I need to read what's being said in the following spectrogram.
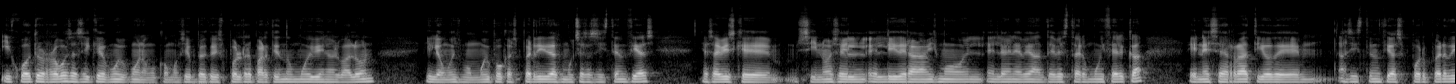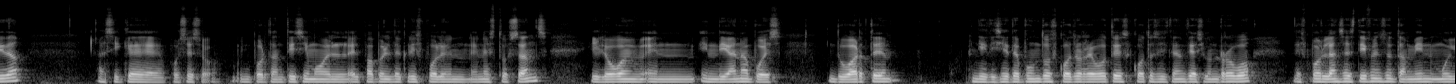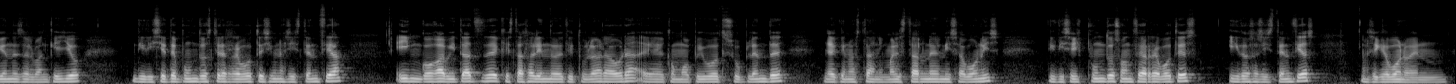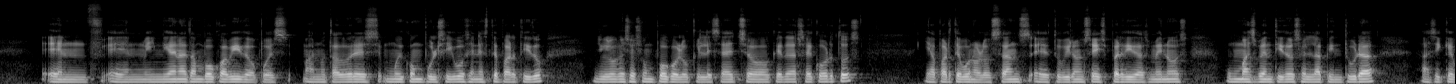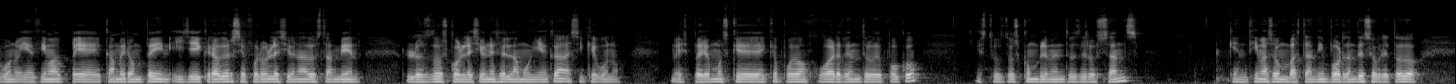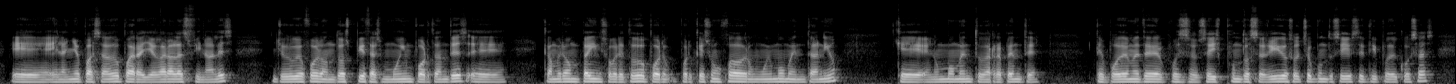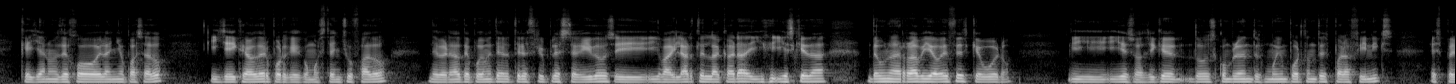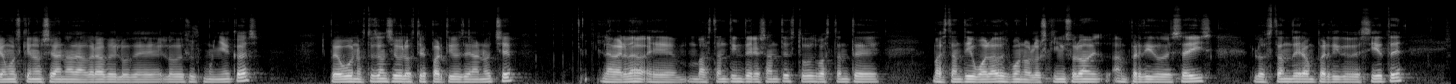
y 4 robos. Así que muy bueno, como siempre Chris Paul repartiendo muy bien el balón. Y lo mismo, muy pocas pérdidas, muchas asistencias. Ya sabéis que si no es el, el líder ahora mismo en, la NBA, debe estar muy cerca en ese ratio de asistencias por pérdida. Así que, pues eso, importantísimo el, el papel de Chris Paul en, en estos Suns. Y luego en, en, Indiana, pues Duarte, 17 puntos, 4 rebotes, 4 asistencias y un robo. Después Lance Stephenson también muy bien desde el banquillo, 17 puntos, 3 rebotes y una asistencia. Ingoga Bitadze, que está saliendo de titular ahora eh, como pivot suplente, ya que no está ni Miles Turner ni Sabonis. 16 puntos, 11 rebotes y 2 asistencias. Así que bueno, en, en, en, Indiana tampoco ha habido pues anotadores muy compulsivos en este partido. Yo creo que eso es un poco lo que les ha hecho quedarse cortos. Y aparte, bueno, los Suns eh, tuvieron 6 pérdidas menos, un más 22 en la pintura. Así que bueno, y encima eh, Cameron Payne y Jay Crowder se fueron lesionados también los dos con lesiones en la muñeca, así que bueno, esperemos que, que puedan jugar dentro de poco estos dos complementos de los Suns, que encima son bastante importantes, sobre todo eh, el año pasado para llegar a las finales. Yo creo que fueron dos piezas muy importantes. Cameron Payne, sobre todo por, porque es un jugador muy momentáneo, que en un momento de repente te puede meter pues esos 6 puntos seguidos, 8 puntos seguidos, este tipo de cosas, que ya nos dejó el año pasado. Y Jay Crowder, porque como está enchufado, de verdad te puede meter tres triples seguidos y, y bailarte en la cara y, y, es que da, da una rabia a veces que bueno. Y, y, eso, así que dos complementos muy importantes para Phoenix. Esperemos que no sea nada grave lo de, lo de sus muñecas. Pero bueno, estos han sido los tres partidos de la noche. La verdad, eh, bastante interesantes, todos bastante, bastante igualados. Bueno, los Kings solo han, perdido de 6, los Thunder han perdido de 7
